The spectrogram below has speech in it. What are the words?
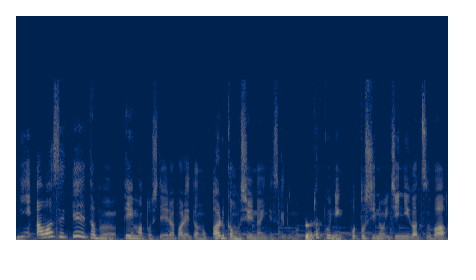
に合わせて多分テーマとして選ばれたのあるかもしれないんですけども特に今年の1、2月は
